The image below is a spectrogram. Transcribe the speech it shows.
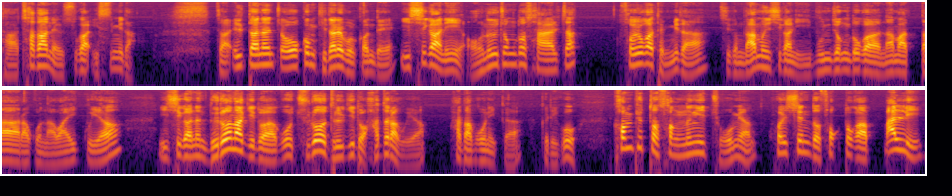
다 찾아낼 수가 있습니다. 자 일단은 조금 기다려 볼 건데 이 시간이 어느 정도 살짝 소요가 됩니다. 지금 남은 시간이 2분 정도가 남았다라고 나와 있고요. 이 시간은 늘어나기도 하고 줄어들기도 하더라고요. 하다 보니까 그리고 컴퓨터 성능이 좋으면 훨씬 더 속도가 빨리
